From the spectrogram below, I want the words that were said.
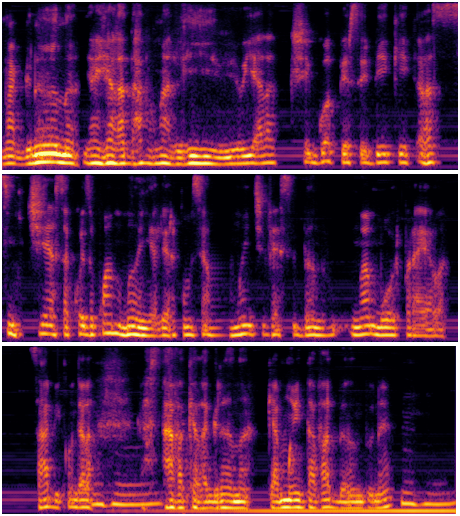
uma grana e aí ela dava um alívio e ela chegou a perceber que ela sentia essa coisa com a mãe, ela era como se a mãe estivesse dando um amor para ela, sabe? Quando ela uhum. gastava aquela grana que a mãe estava dando, né? Uhum.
